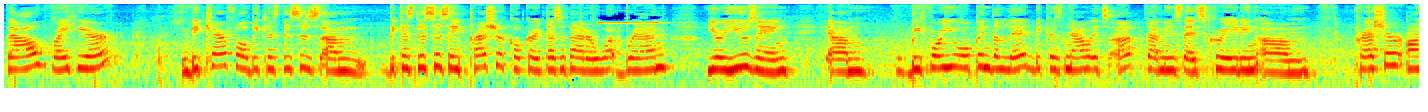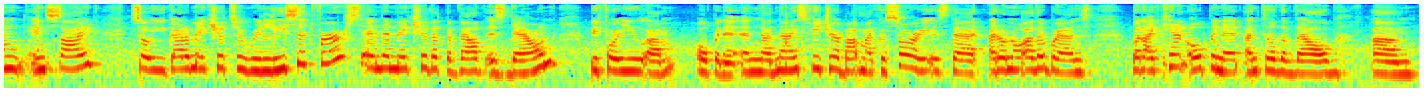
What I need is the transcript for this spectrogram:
valve right here be careful because this is um, because this is a pressure cooker. It doesn't matter what brand you're using um, before you open the lid because now it's up that means that it's creating um, pressure on inside. So you got to make sure to release it first and then make sure that the valve is down before you um, open it. And the nice feature about my Cosori is that I don't know other brands but I can't open it until the valve um,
